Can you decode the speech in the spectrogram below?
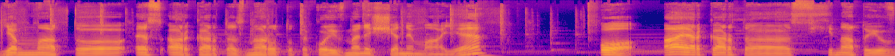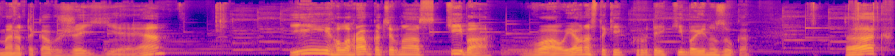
Ямато SR карта з Наруто такої в мене ще немає. О, AR карта з Хінатою в мене така вже є. І голограмка це в нас Кіба. Вау, я у нас такий крутий Кіба Інозука. Так.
